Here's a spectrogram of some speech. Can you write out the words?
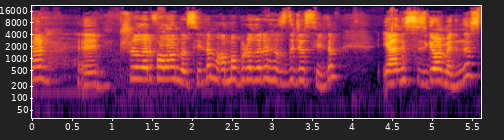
Arkadaşlar e, şuraları falan da sildim ama buraları hızlıca sildim. Yani siz görmediniz.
